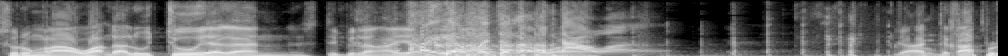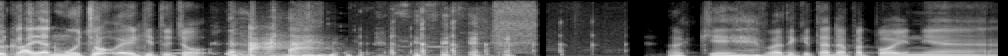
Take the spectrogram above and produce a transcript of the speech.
Suruh ngelawak nggak lucu ya kan? Terus Dibilang ayam. ayam aja nggak ketawa. Nggak ada kabur klien mucuk kayak gitu, Cuk. Oke, berarti kita dapat poinnya.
